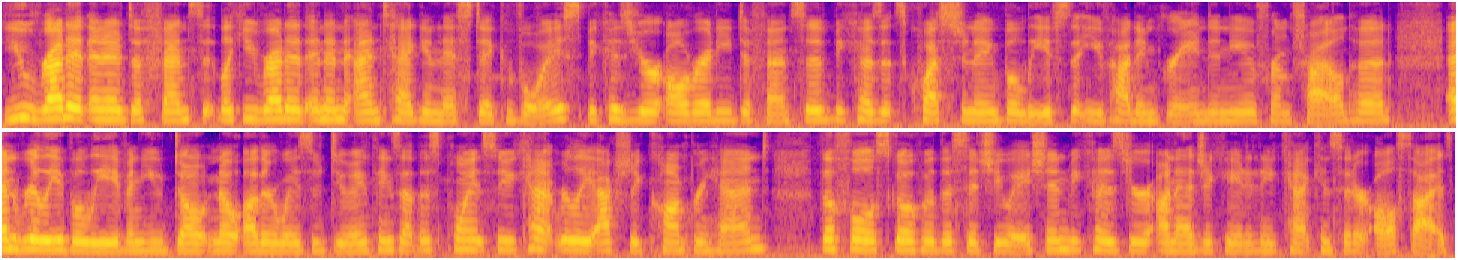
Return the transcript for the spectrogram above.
You read it in a defensive, like you read it in an antagonistic voice because you're already defensive because it's questioning beliefs that you've had ingrained in you from childhood and really believe, and you don't know other ways of doing things at this point. So you can't really actually comprehend the full scope of the situation because you're uneducated and you can't consider all sides.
